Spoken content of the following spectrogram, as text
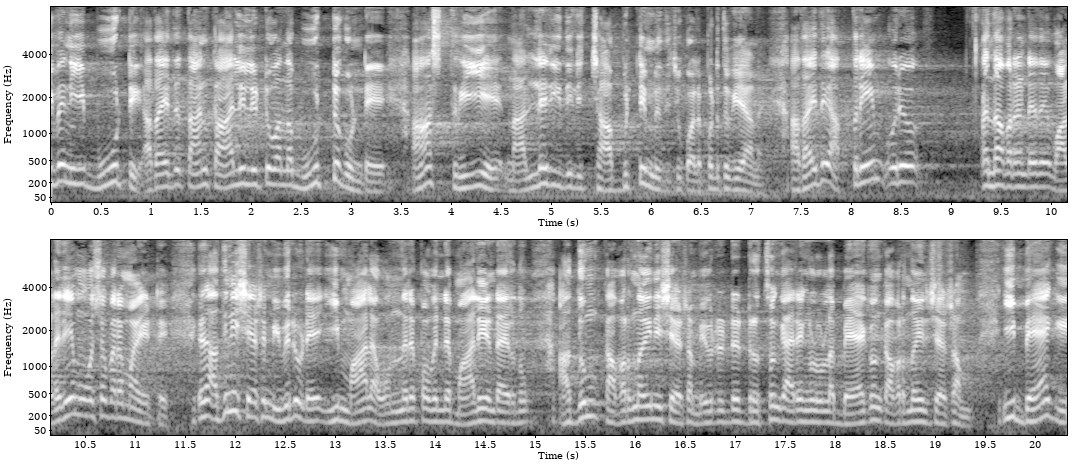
ഇവൻ ഈ ബൂട്ട് അതായത് താൻ കാലിലിട്ട് വന്ന ബൂട്ട് കൊണ്ട് ആ സ്ത്രീയെ നല്ല രീതിയിൽ ചവിട്ടി മെതിച്ചു കൊലപ്പെടുത്തുകയാണ്. അതായത് അത്രയും ഒരു എന്താ പറയേണ്ടത്? വളരെ മോശപരമായിട്ട്. അതിനുശേഷം ഇവരുടെ ഈ മാല ഒന്നര പവന്റെ മാലയുണ്ടായിരുന്നു. അതും കവർന്നതിന് ശേഷം ഇവരുടെ ഡ്രസ്സും കാര്യങ്ങളുള്ള ബാഗും കവർന്നതിന് ശേഷം ഈ ബാഗ്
